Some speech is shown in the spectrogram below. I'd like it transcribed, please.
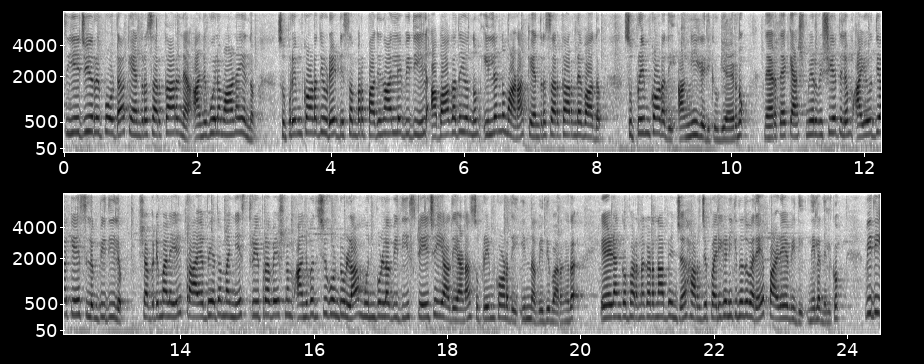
സി എ ജി റിപ്പോർട്ട് കേന്ദ്ര സർക്കാരിന് അനുകൂലമാണ് എന്നും സുപ്രീം കോടതിയുടെ ഡിസംബർ പതിനാലിലെ വിധിയിൽ അപാകതയൊന്നും ഇല്ലെന്നുമാണ് കേന്ദ്ര സർക്കാരിന്റെ വാദം. സുപ്രീം കോടതി അംഗീകരിക്കുകയായിരുന്നു. നേരത്തെ കാശ്മീർ വിഷയത്തിലും അയോധ്യ കേസിലും വിധിയിലും ശബരിമലയിൽ പ്രായഭേദമന്യേ സ്ത്രീ പ്രവേശനം അനുവദിച്ചുകൊണ്ടുള്ള മുൻപുള്ള വിധി സ്റ്റേ ചെയ്യാതെയാണ് സുപ്രീം കോടതി ഇന്ന് വിധി പറഞ്ഞത്. ഏഴംഗ ഭരണഘടനാ ബെഞ്ച് ഹർജി പരിഗണിക്കുന്നതുവരെ പഴയ വിധി നിലനിൽക്കും. വിധി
